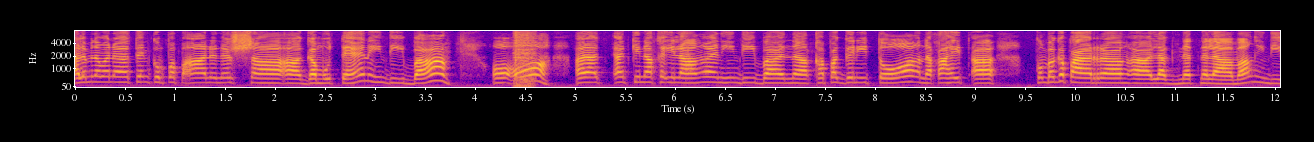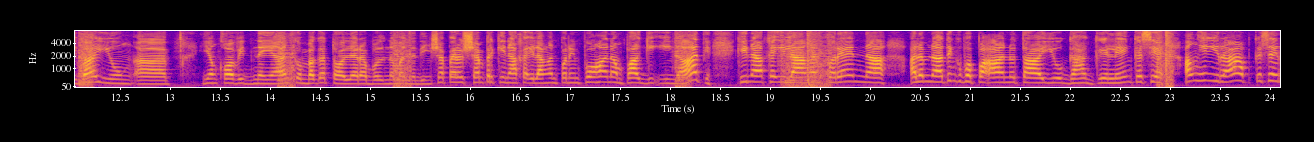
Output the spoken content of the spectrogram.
alam naman natin kung paano na siya ah, gamutin, hindi ba? Oo, at, at kinakailangan, hindi ba na kapag ganito, na kahit ah, kumbaga parang ah, lagnat na lamang, hindi ba? Yung, ah, yung COVID na yan, kumbaga tolerable naman na din siya. Pero syempre, kinakailangan pa rin po ha, ng pag-iingat. Kinakailangan pa rin na alam natin kung paano tayo gagaling. Kasi ang hirap. Kasi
